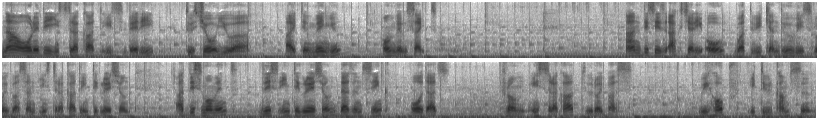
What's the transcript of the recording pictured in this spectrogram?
Now already Instalacarte is ready to show your item menu on website. And this is actually all what we can do with Loyverse and Instalacarte integration. At this moment, this integration doesn't sync orders from Instalacarte to Loyverse. We hope it will come soon.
